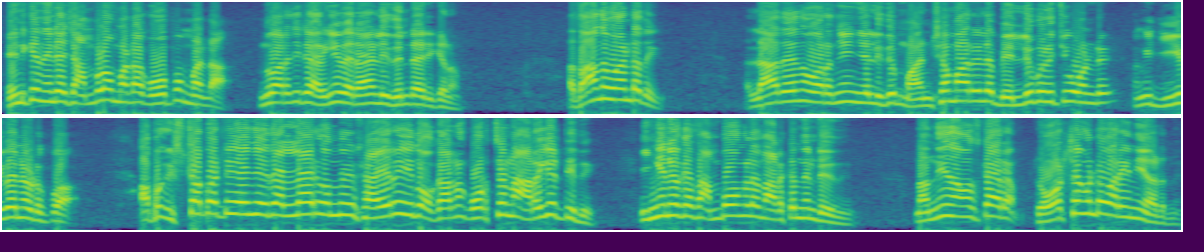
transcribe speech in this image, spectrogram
എനിക്ക് നിന്റെ ശമ്പളം വേണ്ട കോപ്പും വേണ്ട എന്ന് പറഞ്ഞിട്ട് ഇറങ്ങി വരാനുള്ള ഇതുണ്ടായിരിക്കണം. അതാണ് വേണ്ടത്. അല്ലാതെ എന്ന് പറഞ്ഞു കഴിഞ്ഞാൽ ഇത് മനുഷ്യന്മാരെല്ലാം വെല്ലുവിളിച്ചുകൊണ്ട് അങ്ങ് ജീവൻ എടുക്കുക. അപ്പോൾ ഇഷ്ടപ്പെട്ട് കഴിഞ്ഞാൽ ഇതെല്ലാവരും ഒന്ന് ഷെയർ ചെയ്തോ? കാരണം കുറച്ചെണ്ണം അറിയട്ടിത് ഇങ്ങനെയൊക്കെ സംഭവങ്ങൾ നടക്കുന്നുണ്ട് നന്ദി നമസ്കാരം. രോഷം കൊണ്ട് പറയുന്നതായിരുന്നു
